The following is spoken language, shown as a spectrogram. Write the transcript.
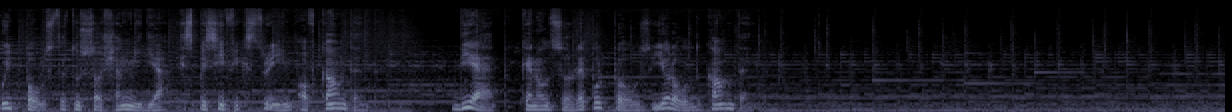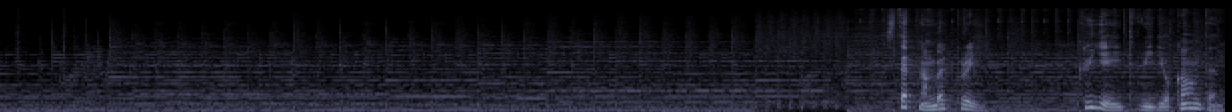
will post to social media a specific stream of content. The app can also repurpose your old content. Step number 3. Create video content.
